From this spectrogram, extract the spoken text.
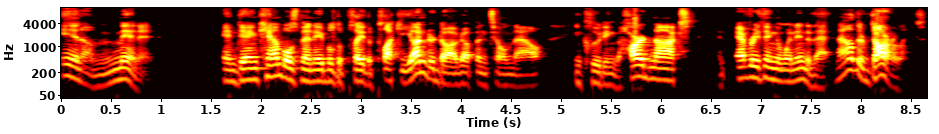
in a minute. And Dan Campbell's been able to play the plucky underdog up until now, including the hard knocks and everything that went into that. Now they're darlings.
